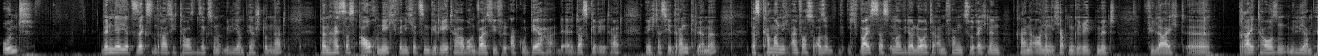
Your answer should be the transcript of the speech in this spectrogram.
Und wenn der jetzt 36.600 mAh hat, dann heißt das auch nicht, wenn ich jetzt ein Gerät habe und weiß, wie viel Akku der hat, äh, das Gerät hat, wenn ich das hier dran klemme, das kann man nicht einfach so. Also ich weiß, dass immer wieder Leute anfangen zu rechnen. Keine Ahnung, ich habe ein Gerät mit vielleicht äh, 3000 mAh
